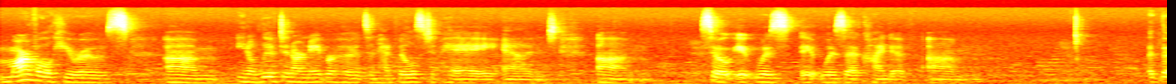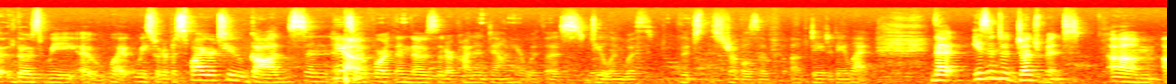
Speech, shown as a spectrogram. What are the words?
Marvel heroes, um, you know, lived in our neighborhoods and had bills to pay, and um, so it was it was a kind of um, th- those we uh, what we sort of aspire to gods and, and Yeah. so forth, and those that are kind of down here with us dealing with the, the struggles of, of day-to-day life. That isn't a judgment. Um, uh,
